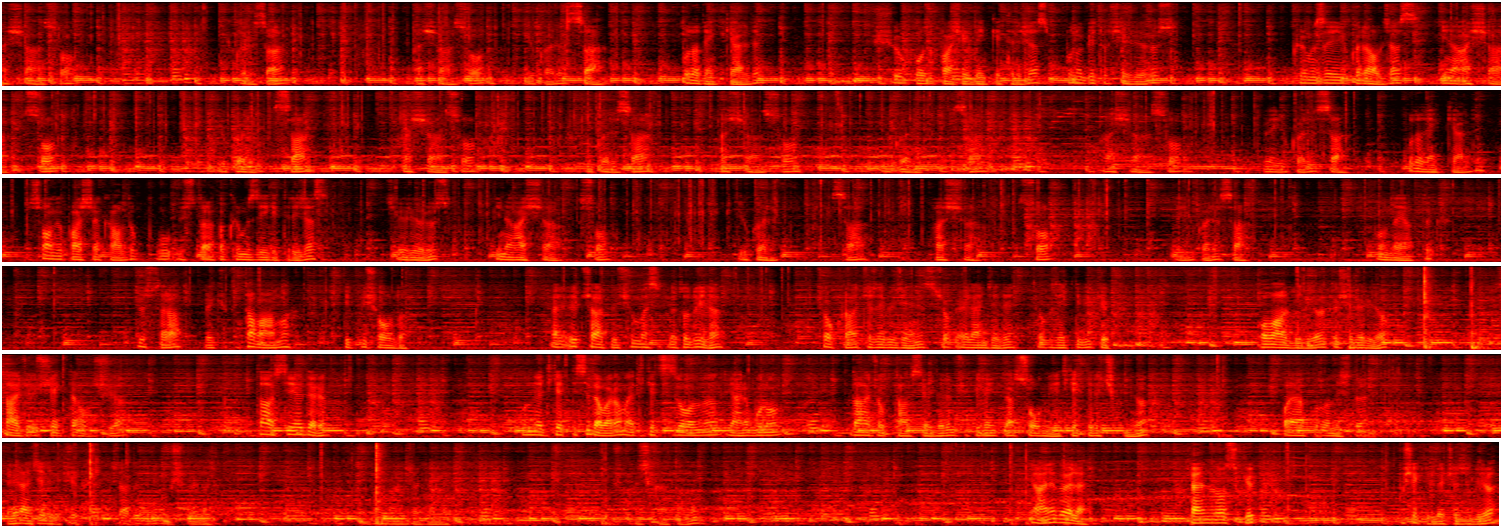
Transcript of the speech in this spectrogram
aşağı sol yukarı sağ sağ bu da denk geldi. Şu bozuk parçayı denk getireceğiz. Bunu bir tur çeviriyoruz. Kırmızıyı yukarı alacağız. Yine aşağı sol. Yukarı sağ. Aşağı sol. Yukarı sağ. Aşağı sol. Yukarı sağ. Aşağı sol. Ve yukarı sağ. Bu da denk geldi. Son bir parça kaldı. Bu üst tarafa kırmızıyı getireceğiz. Çeviriyoruz yine aşağı sol yukarı sağ aşağı sol ve yukarı sağ bunu da yaptık üst taraf ve küpün tamamı bitmiş oldu yani 3 çarpı 3'ün basit metoduyla çok rahat çözebileceğiniz, çok eğlenceli, çok zevkli bir küp. Oval duruyor, köşeleri yok. Sadece üç renkten oluşuyor. Tavsiye ederim. Bunun etiketlisi de var ama etiketsiz olanı yani bunu daha çok tavsiye ederim. Çünkü renkler solmuyor, etiketleri çıkmıyor. Bayağı kullanışlı. Eğlenceli bir küp. Güzel de dönülmüş böyle. Vallahi güzel yani. Şunu çıkartalım. Yani böyle. Penrose küp bu şekilde çözülüyor.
